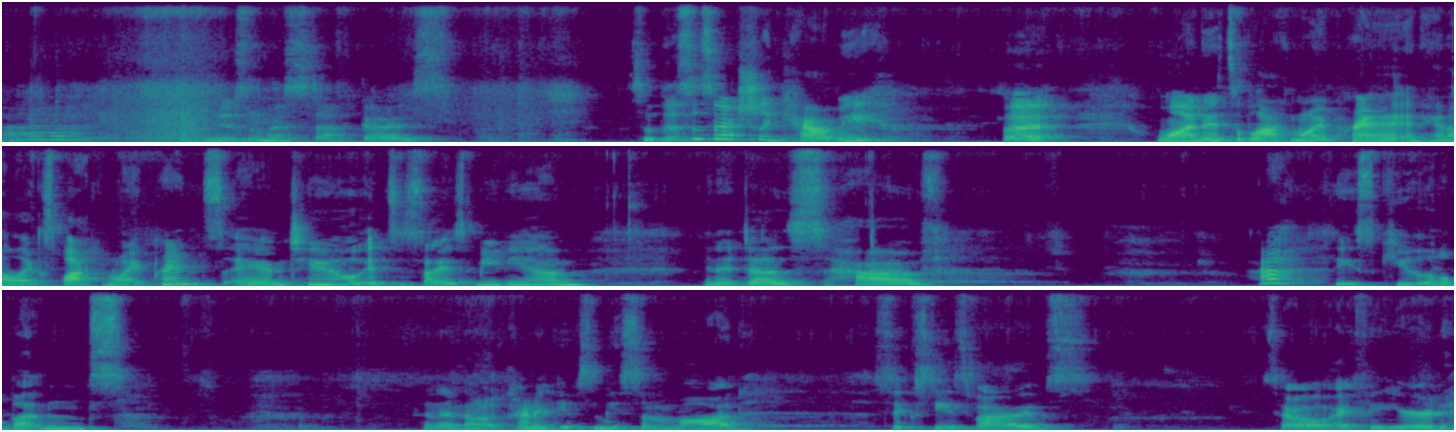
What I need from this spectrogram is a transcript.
Ah, I'm losing my stuff, guys. So this is actually Cabi, but one, it's a black and white print and Hannah likes black and white prints, and two, it's a size medium and it does have ah, these cute little buttons. And then it kind of gives me some mod 60s vibes. So I figured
